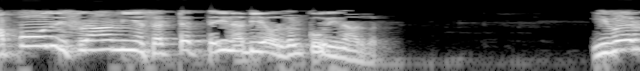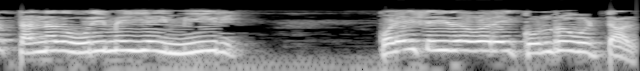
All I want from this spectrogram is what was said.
அப்போது இஸ்லாமிய சட்டத்தை நபி அவர்கள் கூறினார்கள். இவர் தனது உரிமையை மீறி கொலை செய்தவரை கொன்றுவிட்டால்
